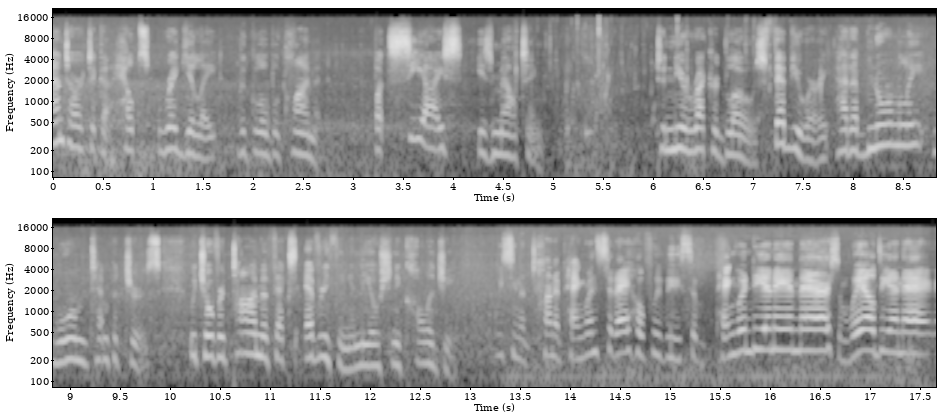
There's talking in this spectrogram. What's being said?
Antarctica helps regulate the global climate, but sea ice is melting to near record lows. February had abnormally warm temperatures, which over time affects everything in the ocean ecology. We've seen a ton of penguins today. Hopefully, we some penguin DNA in there, some whale DNA.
